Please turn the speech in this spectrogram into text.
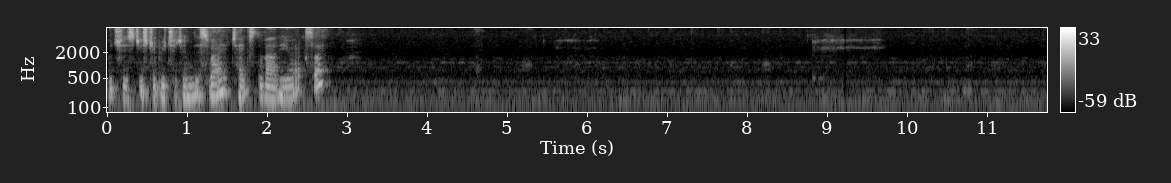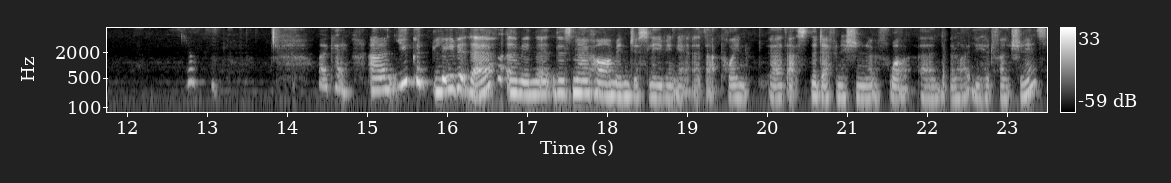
which is distributed in this way takes the value xi Okay, and you could leave it there. I mean, there's no harm in just leaving it at that point. Uh, that's the definition of what uh, the likelihood function is.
